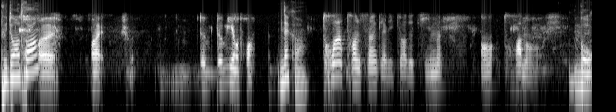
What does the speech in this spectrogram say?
Plutôt en 3 Ouais, ouais. Demi en 3. D'accord. 3-35 la victoire de Team en 3 manches. Bon,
